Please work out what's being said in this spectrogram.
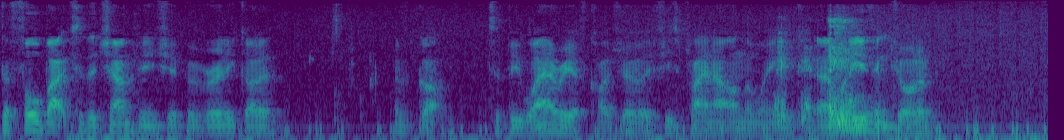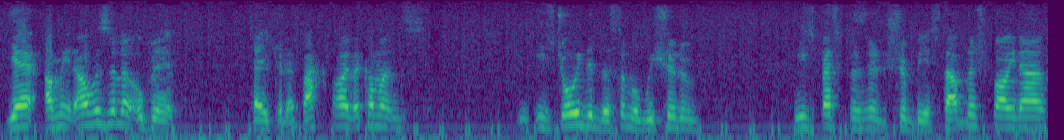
the fullbacks of the championship have really got to have got to be wary of Kodjo if he's playing out on the wing. Uh, what do you think, Jordan? Yeah, I mean, I was a little bit taken aback by the comments. He's joined in the summer. We should have. His best position should be established by now,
